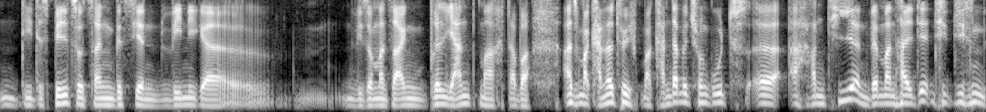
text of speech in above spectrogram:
die das Bild sozusagen ein bisschen weniger, wie soll man sagen, brillant macht. Aber also man kann natürlich, man kann damit schon gut äh, hantieren, wenn man halt diesen,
